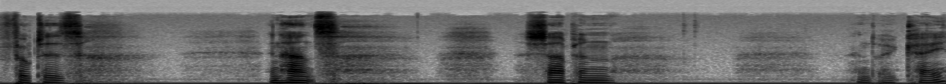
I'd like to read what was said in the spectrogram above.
filters, enhance, sharpen and OK.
